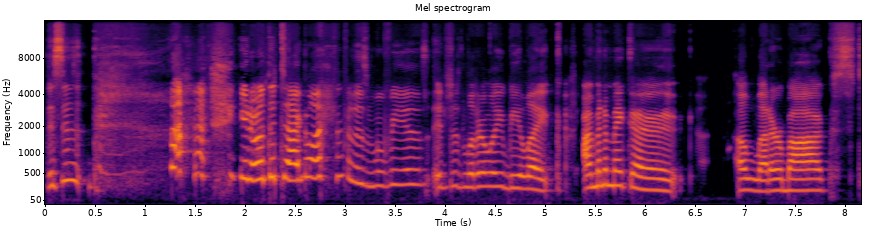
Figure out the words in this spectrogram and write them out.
this is You know what the tagline for this movie is? It should literally be like I'm going to make a a Letterboxd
